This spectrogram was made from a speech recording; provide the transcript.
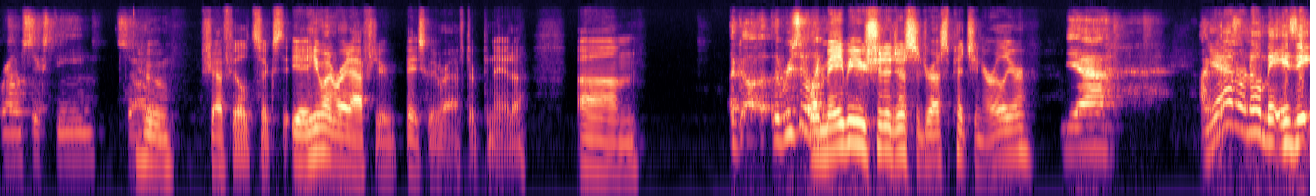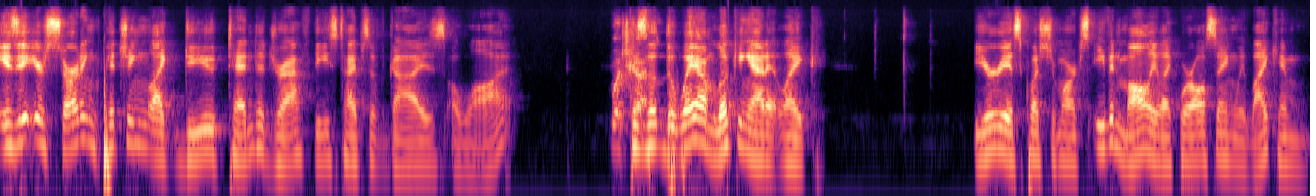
round sixteen. So who? Sheffield 60. Yeah, he went right after basically right after Pineda. Um, like, uh, the reason, or like, maybe you should have just addressed pitching earlier. Yeah. I yeah, I don't know. Is it is it your starting pitching? Like, do you tend to draft these types of guys a lot? Because the, the way I'm looking at it, like Urias question marks, even Mahle, like we're all saying we like him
